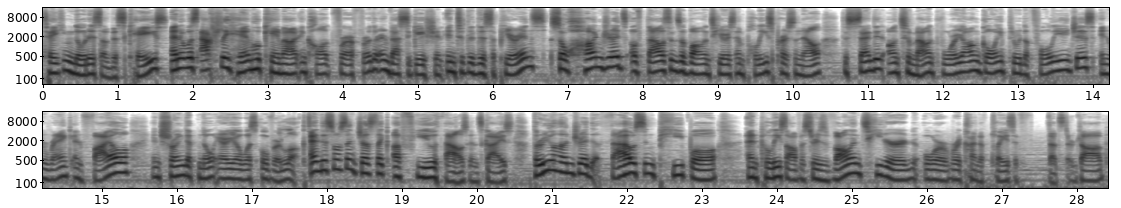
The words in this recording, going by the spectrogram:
taking notice of this case, and it was actually him who came out and called for a further investigation into the disappearance. So hundreds of thousands of volunteers and police personnel descended onto Mount Woryong going through the foliages in rank and file, ensuring that no area was overlooked. And this wasn't just like a few thousands, guys. 300,000 people and police officers volunteered or were kind of placed, if that's their job,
